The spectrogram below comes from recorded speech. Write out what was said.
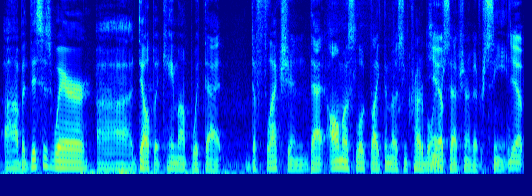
uh, but this is where uh, Delpit came up with that deflection that almost looked like the most incredible Yep. interception I've ever seen. Yep.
